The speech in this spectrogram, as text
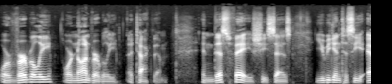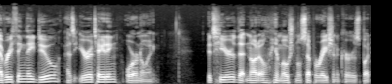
or verbally or non verbally attack them. In this phase, she says, you begin to see everything they do as irritating or annoying. It's here that not only emotional separation occurs, but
